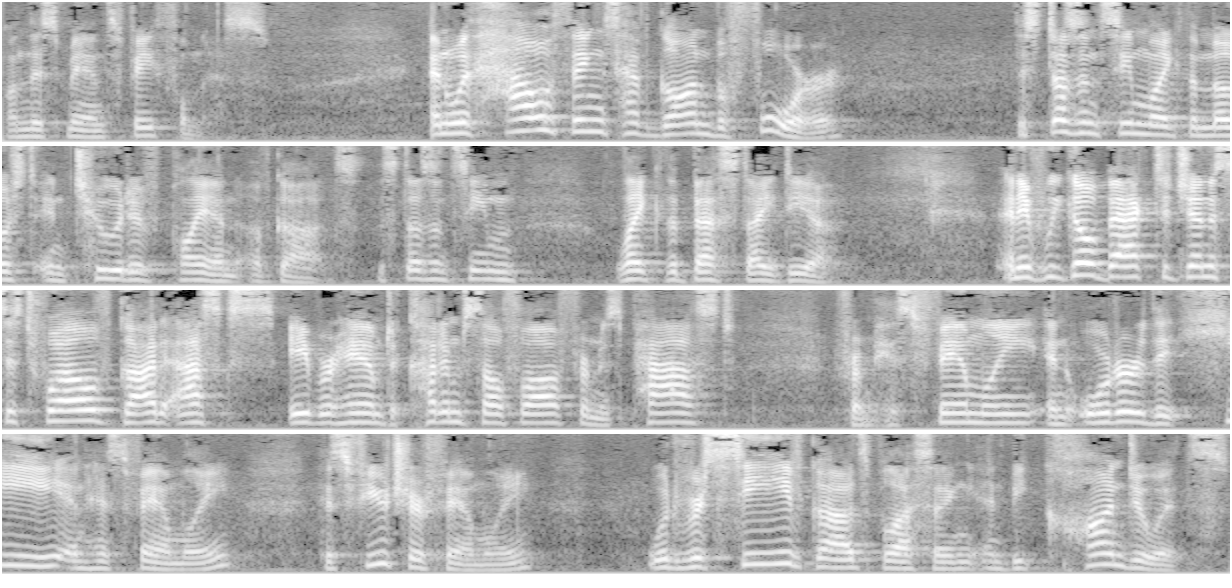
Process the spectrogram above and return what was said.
on this man's faithfulness. And with how things have gone before, this doesn't seem like the most intuitive plan of God's. This doesn't seem like the best idea. And if we go back to Genesis 12, God asks Abraham to cut himself off from his past, from his family, in order that he and his family, his future family, would receive God's blessing and be conduits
